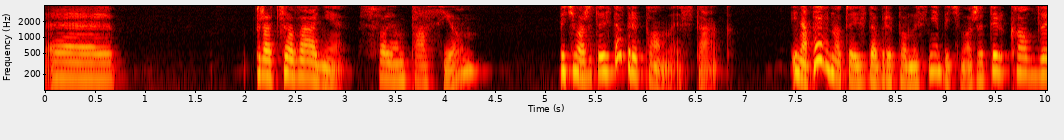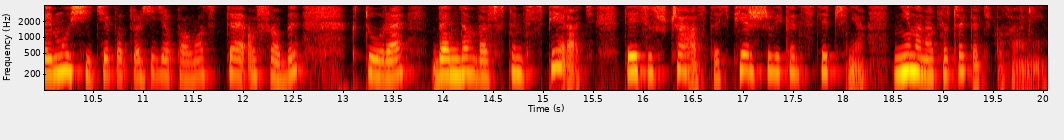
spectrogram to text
e, pracowanie swoją pasją, być może to jest dobry pomysł, tak? I na pewno to jest dobry pomysł, nie być może, tylko wy musicie poprosić o pomoc te osoby, które będą was w tym wspierać. To jest już czas, to jest pierwszy weekend stycznia. Nie ma na co czekać, kochani.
